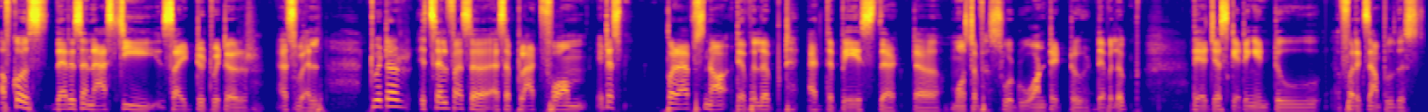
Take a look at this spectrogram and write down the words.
Of course, there is a nasty side to Twitter as well. Twitter itself as a as a platform, it has perhaps not developed at the pace that uh, most of us would want it to develop. They're just getting into for example this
